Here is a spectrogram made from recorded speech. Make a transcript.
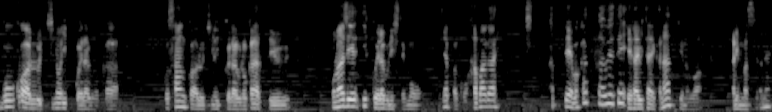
う、5個あるうちの1個選ぶのか、こう3個あるうちの1個選ぶのかっていう、同じ1個選ぶにしても、やっぱこう幅があって分かった上で選びたいかなっていうのはありますよね。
